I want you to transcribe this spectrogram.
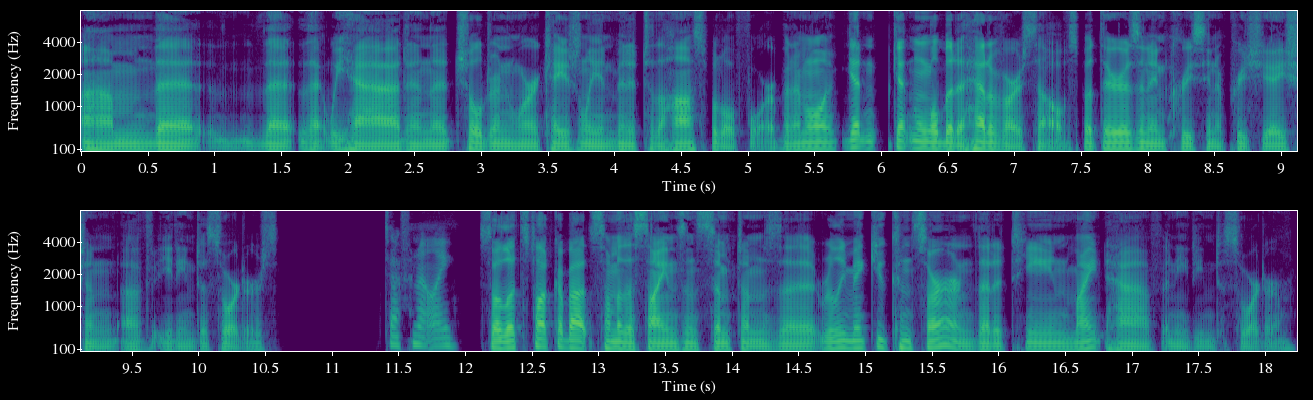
um, that that that we had, and that children were occasionally admitted to the hospital for. But I'm getting getting a little bit ahead of ourselves. But there is an increasing appreciation of eating disorders. Definitely. So let's talk about some of the signs and symptoms that really make you concerned that a teen might have an eating disorder.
